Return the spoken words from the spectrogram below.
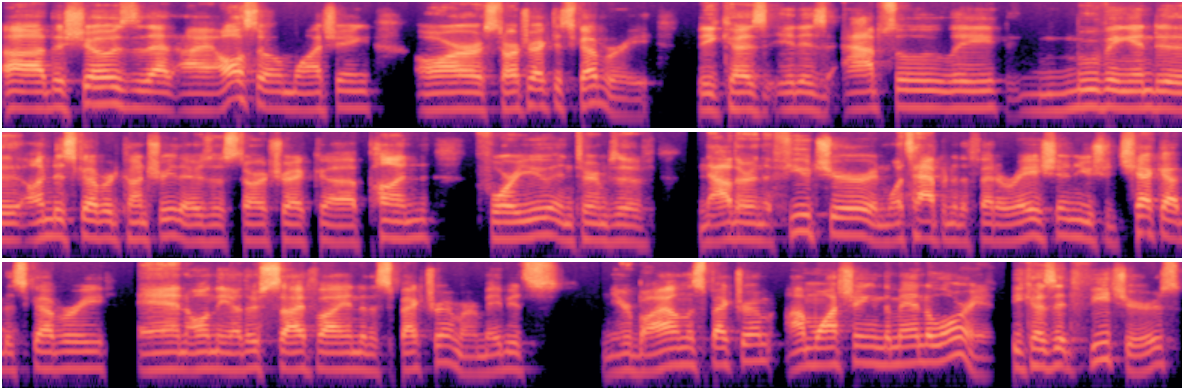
Uh, the shows that I also am watching are Star Trek Discovery because it is absolutely moving into undiscovered country. There's a Star Trek uh, pun for you in terms of now they're in the future and what's happened to the Federation. You should check out Discovery. And on the other sci fi end of the spectrum, or maybe it's Nearby on the spectrum, I'm watching The Mandalorian because it features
